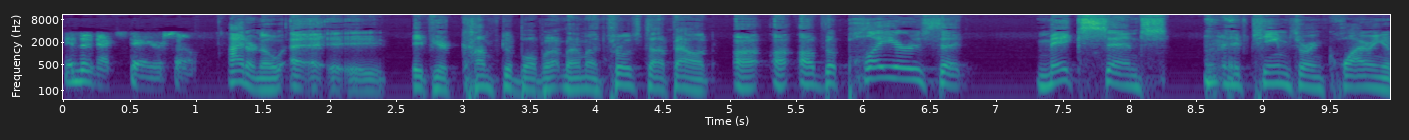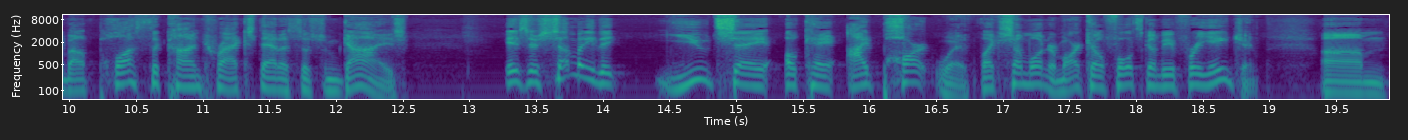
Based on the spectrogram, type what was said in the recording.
in the next day or so. I don't know uh, uh if you're comfortable, but I'm going to throw stuff out. Uh, uh, of the players that makes sense if teams are inquiring about, plus the contract status of some guys. Is there somebody that you'd say, okay, I'd part with? Like some wonder, Markelle Fultz going to be a free agent. Um,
